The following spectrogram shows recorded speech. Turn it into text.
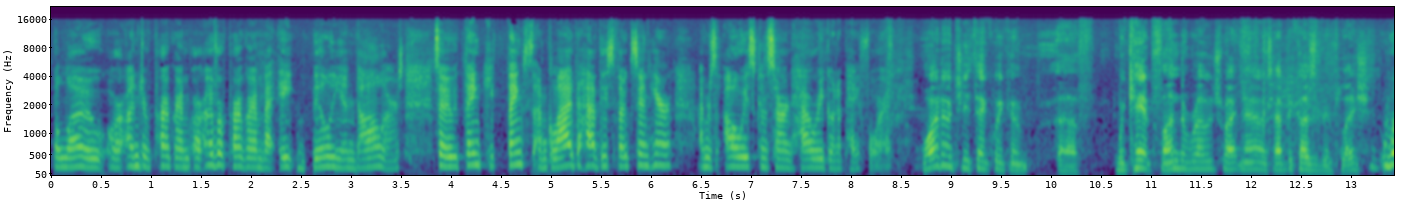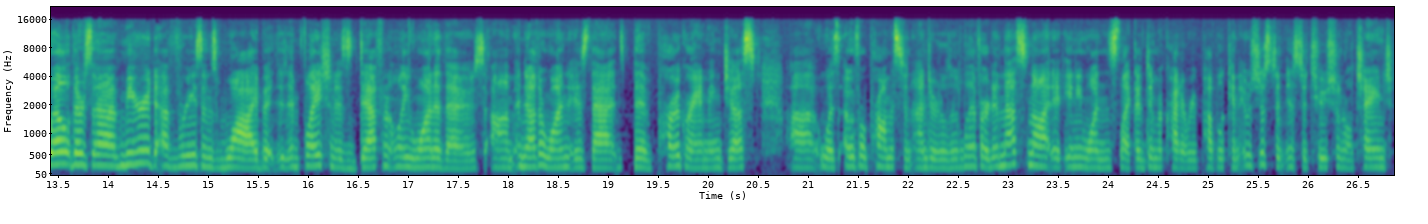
below or under program or over programmed by eight billion dollars. So, thank you, thanks. I'm glad to have these folks in here. I'm just always concerned how are we going to pay for it. Why don't you think we can? Uh, we can't fund the roads right now. Is that because of inflation? Well, there's a myriad of reasons why, but inflation is definitely one of those. Um, another one is that the programming just uh, was overpromised and underdelivered, and that's not at anyone's like a Democrat or Republican. It was just an institutional change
